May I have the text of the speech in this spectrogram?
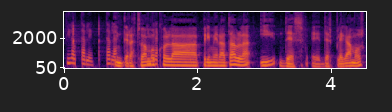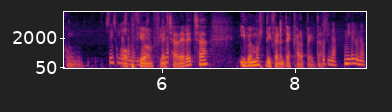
Fila. Tabla. Tabla. interactuamos Interac- con la primera tabla y des- eh, desplegamos con opción flecha derecha y vemos diferentes carpetas. Cocina. Nivel 1.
